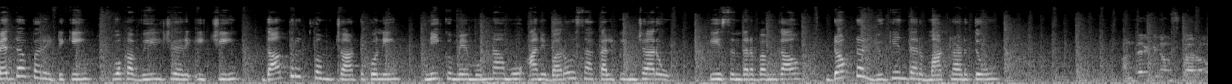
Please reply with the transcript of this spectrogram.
పెద్దప్పారెడ్డికి ఒక వీల్ చైర్ ఇచ్చి దాతృత్వం చాటుకొని నీకు మేమున్నాము అని భరోసా కల్పించారు. ఈ సందర్భంగా డాక్టర్ యుగేందర్ మాట్లాడుతూ అందరికీ నమస్కారం.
